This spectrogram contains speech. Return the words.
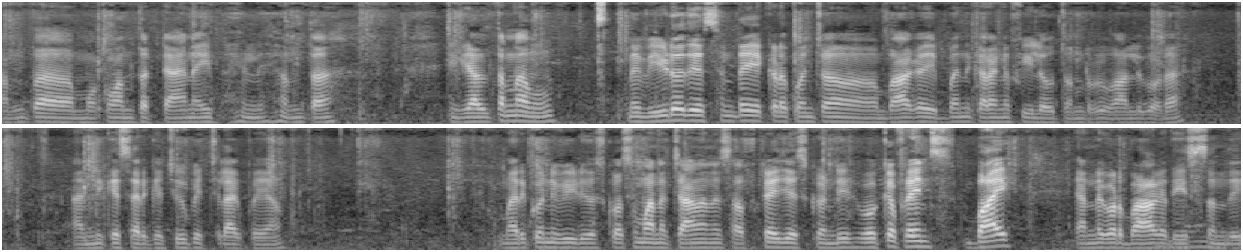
అంతా ముఖం అంతా ట్యాన్ అయిపోయింది అంతా. వెళ్తున్నాము. మేము వీడియో తీస్తుంటే ఇక్కడ కొంచెం బాగా ఇబ్బందికరంగా ఫీల్ అవుతుండ్రు వాళ్ళు కూడా. అందుకే సరిగ్గా చూపించలేకపోయాం. మరికొన్ని వీడియోస్ కోసం మన ఛానల్ని సబ్స్క్రైబ్ చేసుకోండి. Okay friends bye. ఎండ కూడా బాగా తీస్తుంది.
